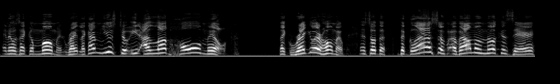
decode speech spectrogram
and it was like a moment, right? Like I'm used to eat. I love whole milk like regular whole milk. And so the, the glass of, of almond milk is there,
